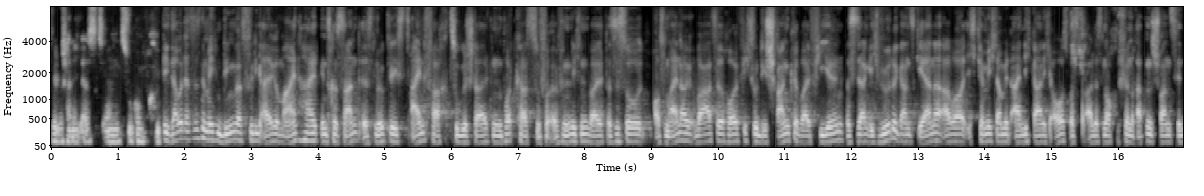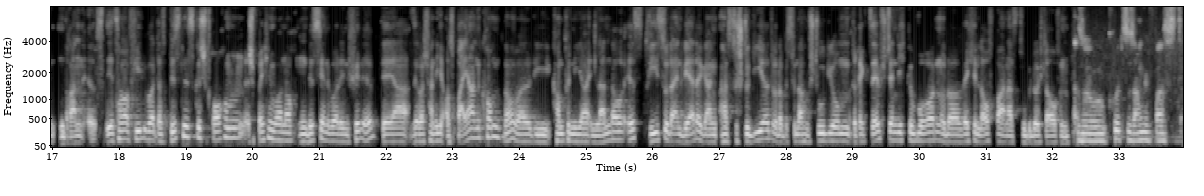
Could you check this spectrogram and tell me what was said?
wird wahrscheinlich erst in Zukunft kommen. Ich glaube, das ist nämlich ein Ding, was für die Allgemeinheit interessant ist, möglichst einfach zu gestalten, einen Podcast zu veröffentlichen, weil das ist so aus meiner Warte häufig so die Schranke bei vielen, dass sie sagen, ich würde ganz gerne, aber ich kenne mich damit eigentlich gar nicht aus, was da alles noch für ein Rattenschwanz hinten dran ist. Jetzt haben wir viel über das Business gesprochen, sprechen wir noch ein bisschen über den Philipp, der ja sehr wahrscheinlich aus Bayern kommt, ne, weil die Company ja in Landau ist. Wie ist so dein Werdegang? Hast du studiert oder bist du nach dem Studium direkt selbstständig geworden oder welche Laufbahn hast du durchlaufen? Also kurz zusammengefasst,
